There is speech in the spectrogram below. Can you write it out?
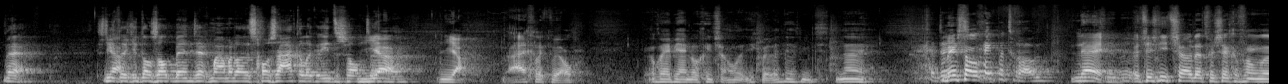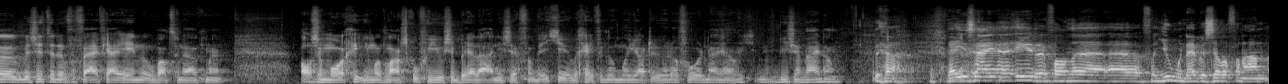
Nee. Het is niet Ja. dat je dan zat bent, zeg maar, maar dan is het gewoon zakelijk en interessant. eh, Ja, ja, eigenlijk wel. Of heb jij nog iets anders? Ik weet het net niet. Nee. Er Meestal- is geen patroon. Nee, het is niet zo dat we zeggen van eh, we zitten er voor vijf jaar in of wat dan ook. Maar als er morgen iemand langskomt van Usabella en die zegt van weet je, we geven er een miljard euro voor. Nou ja, weet je, wie zijn wij dan? Ja. Nee, je zei eh, eerder van, eh, van Human hebben we zelf van aan,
